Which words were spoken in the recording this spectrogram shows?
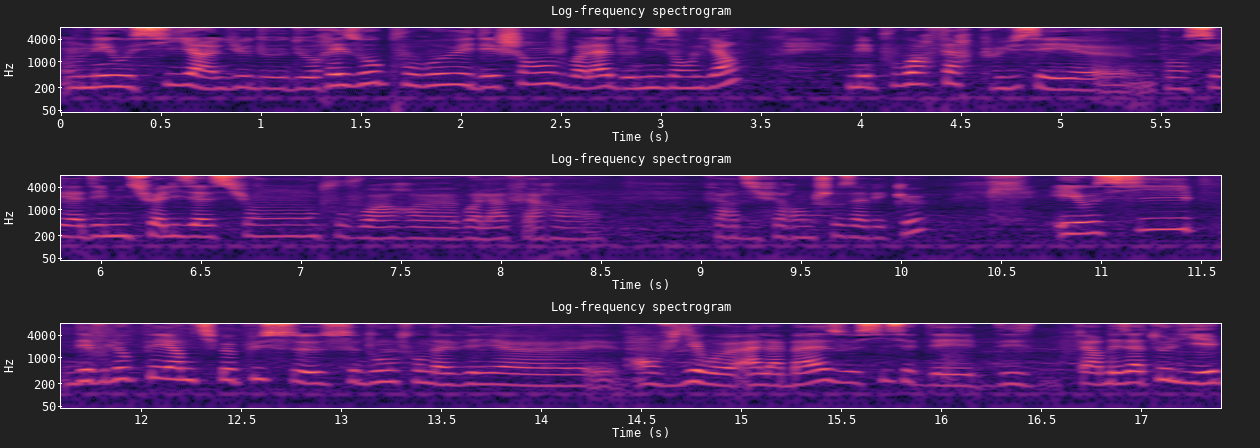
On est aussi un lieu de, de réseau pour eux et d'échange, voilà, de mise en lien, mais pouvoir faire plus et euh, penser à des mutualisations, pouvoir euh, voilà, faire, euh, faire différentes choses avec eux. Et aussi développer un petit peu plus ce, dont on avait envie à la base aussi, c'est des- des- faire des ateliers.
